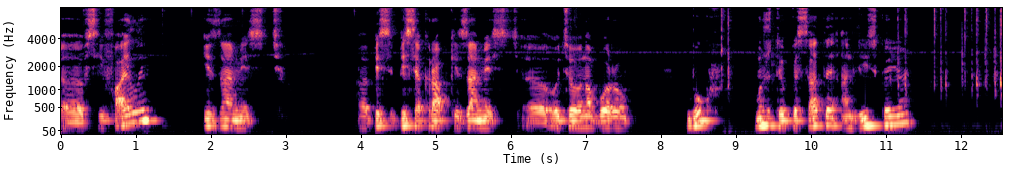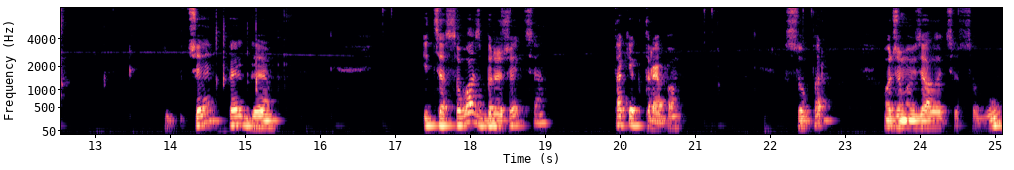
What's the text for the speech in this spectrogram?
е, всі файли, і замість е, після, після крапки, замість е, оцього набору букв, можете вписати англійською JPG. І ця сова збережеться так, як треба. Супер. Отже, ми взяли цю сову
